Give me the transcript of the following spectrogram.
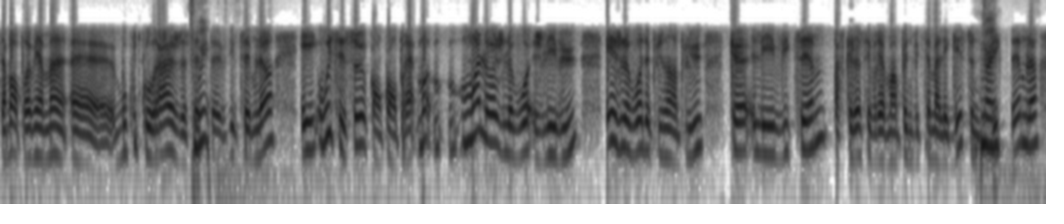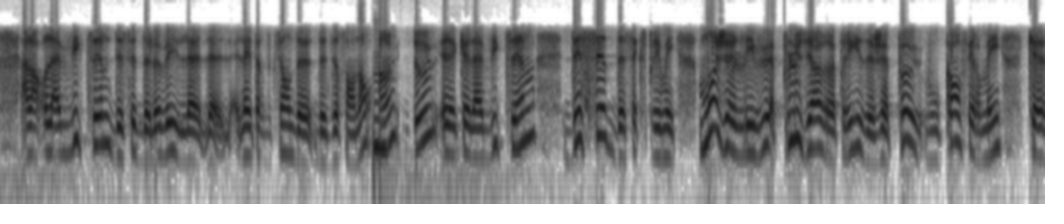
D'abord, premièrement, euh, beaucoup de courage de cette victime-là. Et oui, c'est sûr qu'on comprend. Moi, moi, là, je le vois, je l'ai vu, et je le vois de plus en plus que les victimes, parce que là, c'est vraiment pas une victime alléguée, c'est une victime, là. Alors, la victime décide de lever l'interdiction de, de, dire son nom. Mm. Un. Deux, euh, que la victime décide de s'exprimer. Moi, je l'ai vu à plusieurs reprises et je peux vous confirmer que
